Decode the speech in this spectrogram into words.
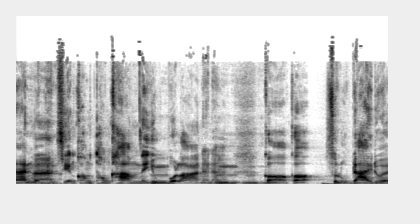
นั้นเหมือนแผ่นเสียงของทองคำในยุคโบราณนะนะก็ก็สรุปได้ด้วย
